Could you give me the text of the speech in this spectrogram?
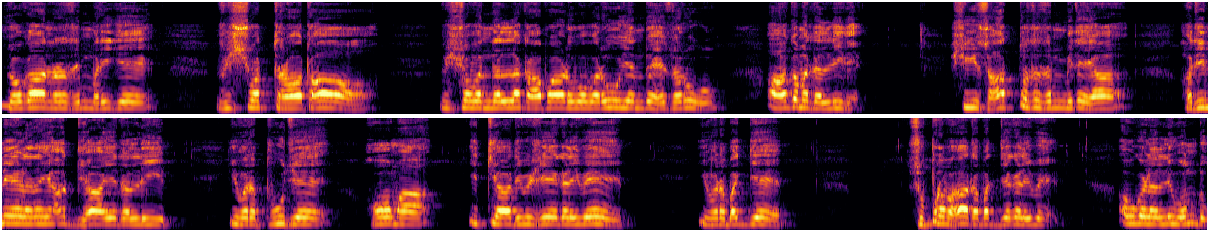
ಯೋಗ ನರಸಿಂಹರಿಗೆ ವಿಶ್ವತ್ರಾತ, ವಿಶ್ವವನ್ನೆಲ್ಲ ಕಾಪಾಡುವವರು ಎಂದು ಹೆಸರು ಆಗಮದಲ್ಲಿದೆ. ಶ್ರೀ ಸಾತ್ವತ ಸಂಹಿತೆಯ ಹದಿನೇಳನೆಯ ಅಧ್ಯಾಯದಲ್ಲಿ ಇವರ ಪೂಜೆ, ಹೋಮ ಇತ್ಯಾದಿ ವಿಷಯಗಳಿವೆ. ಇವರ ಬಗ್ಗೆ ಸುಪ್ರಭಾತ ಪದ್ಯಗಳಿವೆ ಅವುಗಳಲ್ಲಿ ಒಂದು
